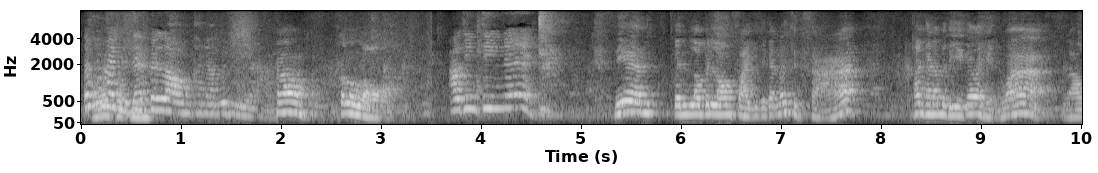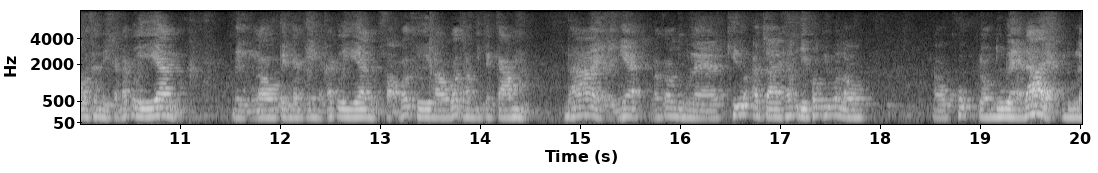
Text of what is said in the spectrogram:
แล้วทำไมถึงได้เป็นรองคณะบดีอะคะอ้าวก็เราหล่อ เอาจริงๆเน่นี่เป็นเราเป็นรองฝ่ายกิจการนักศึกษา ท่านคณะบดีก็เห็นว่าเราสนิทกับนักเรียนหนึ่งเราเป็นกันเองกับนักเรียนสองก็คือเราก็ทำกิจกรรมได้อะไรเงี้ยแล้วก็ดูแลคิดว่าอาจารย์คณะบดีเขาคิดว่าเรา เราควบเราดูแลได้ดูแล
